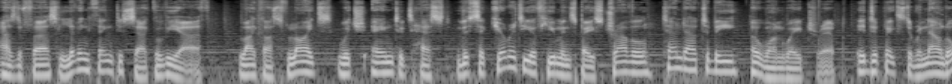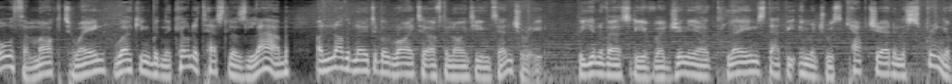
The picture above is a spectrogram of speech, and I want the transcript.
as the first living thing to circle the Earth. Laika's flights, which aimed to test the security of human space travel, turned out to be a one-way trip. It depicts the renowned author Mark Twain working with Nikola Tesla's lab, another notable writer of the 19th century. The University of Virginia claims that the image was captured in the spring of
